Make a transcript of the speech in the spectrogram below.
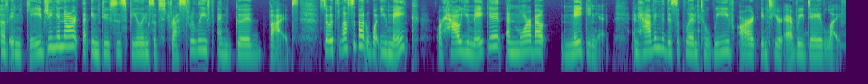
of engaging in art that induces feelings of stress relief and good vibes. So, it's less about what you make or how you make it, and more about making it and having the discipline to weave art into your everyday life.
